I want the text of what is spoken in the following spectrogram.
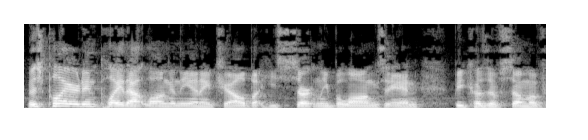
This player didn't play that long in the NHL, but he certainly belongs in because of some of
